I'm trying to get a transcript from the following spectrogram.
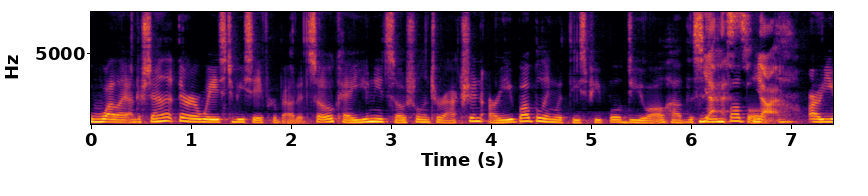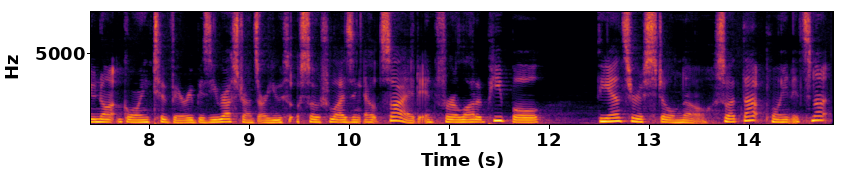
while I understand that there are ways to be safer about it. So, okay, you need social interaction. Are you bubbling with these people? Do you all have the same yes, bubble? Yeah. Are you not going to very busy restaurants? Are you socializing outside? And for a lot of people, the answer is still no. So at that point, it's not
